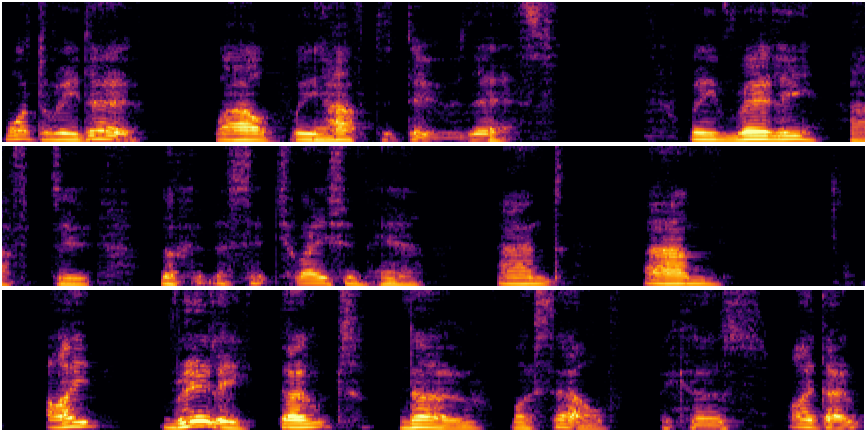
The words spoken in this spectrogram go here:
what do we do? Well, we have to do this. We really have to look at the situation here. And um, I really don't know myself because I don't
